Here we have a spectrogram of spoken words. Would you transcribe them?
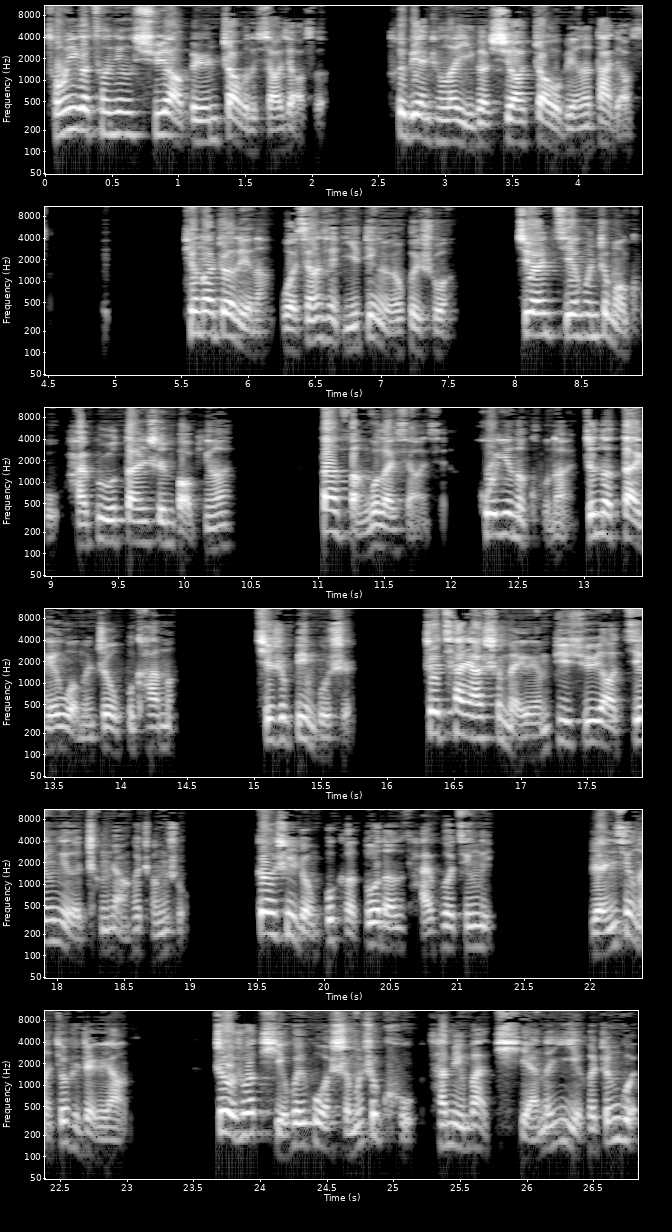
从一个曾经需要被人照顾的小角色，蜕变成了一个需要照顾别人的大角色。听到这里呢，我相信一定有人会说：既然结婚这么苦，还不如单身保平安。但反过来想一想，婚姻的苦难真的带给我们只有不堪吗？其实并不是，这恰恰是每个人必须要经历的成长和成熟。更是一种不可多得的财富和经历。人性呢就是这个样子，只有说体会过什么是苦，才明白甜的意义和珍贵。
